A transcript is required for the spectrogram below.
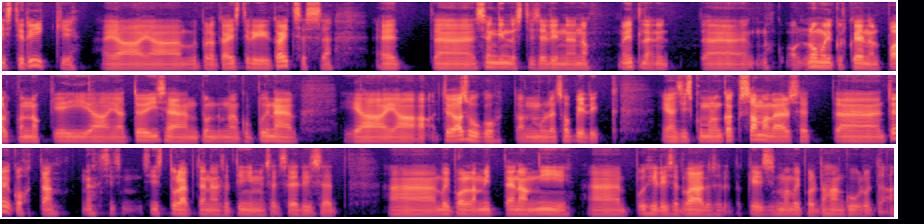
Eesti riiki ja, ja võib-olla ka Eesti riigi kaitsesse, et äh, see on kindlasti selline noh, ma ei ütle nüüd äh, noh, loomulikult kui eelnevalt palk on okei okay ja, ja töö ise on, tundub nagu põnev ja, ja töö asukoht on mulle sobilik ja siis, kui mul on kaks samaväärset äh, töökohta, noh, siis, siis tuleb tõenäoliselt inimesel sellised äh, võib-olla mitte enam nii äh, põhilised vajadused, et okei okay,, siis ma võib-olla tahan kuuluda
